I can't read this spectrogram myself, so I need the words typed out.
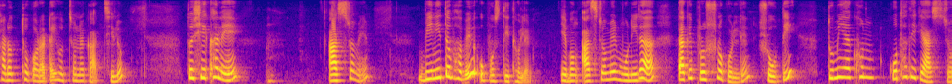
সারথ্য করাটাই হচ্ছে ওনার কাজ ছিল। তো সেখানে আশ্রমে বিনীতভাবে উপস্থিত হলেন এবং আশ্রমের মুনিরা তাকে প্রশ্ন করলেন, সৌতি, তুমি এখন কোথা থেকে আসছো?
